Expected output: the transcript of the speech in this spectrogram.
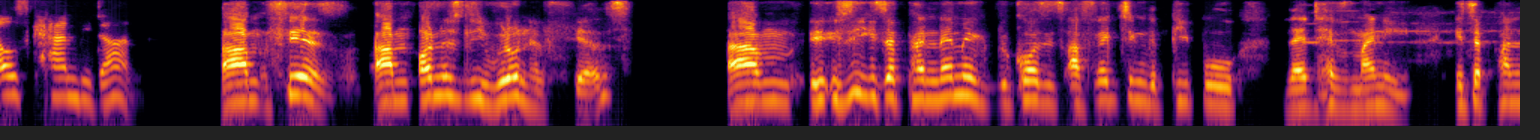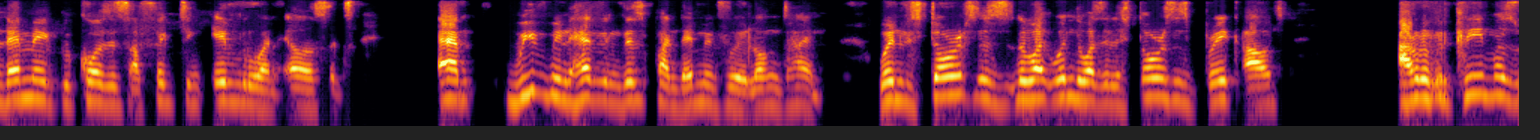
else can be done? Um, fears. Um, honestly, we don't have fears. Um, you see, it's a pandemic because it's affecting the people that have money. It's a pandemic because it's affecting everyone else. Um, we've been having this pandemic for a long time. When Listeriosis, when there was a Listeriosis breakout, our reclaimers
